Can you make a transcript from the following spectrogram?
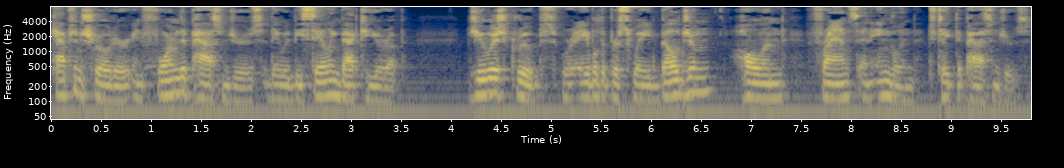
Captain Schroeder informed the passengers they would be sailing back to Europe. Jewish groups were able to persuade Belgium, Holland, France, and England to take the passengers.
